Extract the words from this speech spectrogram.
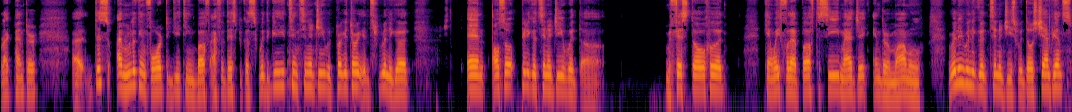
Black Panther. Uh, this I'm looking forward to Guillotine buff after this because with the Guillotine synergy with Purgatory, it's really good, and also pretty good synergy with uh, Mephisto Hood. Can't wait for that buff to see Magik and Dormammu. Really, really good synergies with those champions.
